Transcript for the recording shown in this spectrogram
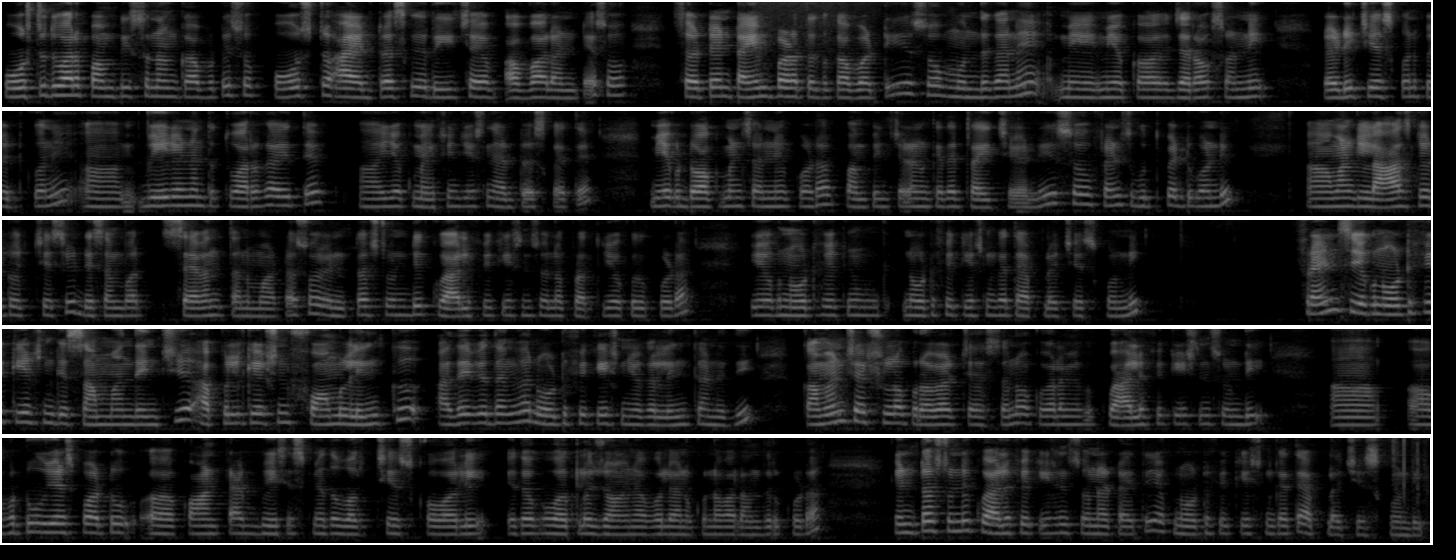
పోస్ట్ ద్వారా పంపిస్తున్నాం కాబట్టి సో పోస్ట్ ఆ అడ్రస్కి రీచ్ అవ్వాలంటే సో సర్టెన్ టైం పడుతుంది కాబట్టి సో ముందుగానే మీ మీ యొక్క జెరాక్స్ అన్నీ రెడీ చేసుకొని పెట్టుకొని వీలైనంత త్వరగా అయితే ఈ యొక్క మెన్షన్ చేసిన అడ్రస్కి అయితే మీ యొక్క డాక్యుమెంట్స్ అన్నీ కూడా పంపించడానికి అయితే ట్రై చేయండి. సో ఫ్రెండ్స్ గుర్తుపెట్టుకోండి మనకి లాస్ట్ డేట్ వచ్చేసి డిసెంబర్ సెవెంత్ అనమాట సో ఇంట్రెస్ట్ ఉండి క్వాలిఫికేషన్స్ ఉన్న ప్రతి ఒక్కరు కూడా ఈ యొక్క నోటిఫికేషన్ నోటిఫికేషన్కి అయితే అప్లై చేసుకోండి. ఫ్రెండ్స్ ఈ యొక్క నోటిఫికేషన్కి సంబంధించి అప్లికేషన్ ఫామ్ లింక్ అదేవిధంగా నోటిఫికేషన్ యొక్క లింక్ అనేది కమెంట్ సెక్షన్లో ప్రొవైడ్ చేస్తాను. ఒకవేళ మీకు క్వాలిఫికేషన్స్ ఉండి ఒక టూ ఇయర్స్ పాటు కాంట్రాక్ట్ బేసిస్ మీద వర్క్ చేసుకోవాలి ఏదో ఒక వర్క్లో జాయిన్ అవ్వాలి అనుకున్న వాళ్ళందరూ కూడా ఇంట్రెస్ట్ ఉండి క్వాలిఫికేషన్స్ ఉన్నట్టయితే ఈ యొక్క నోటిఫికేషన్కి అయితే అప్లై చేసుకోండి.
